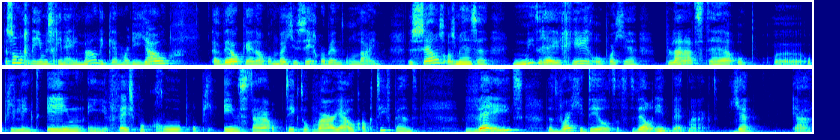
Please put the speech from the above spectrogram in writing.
En sommige die je misschien helemaal niet kent, maar die jou wel kennen omdat je zichtbaar bent online. Dus zelfs als mensen niet reageren op wat je plaatst hè, op, op je LinkedIn, in je Facebookgroep, op je Insta, op TikTok, waar jij ook actief bent, weet dat wat je deelt, dat het wel impact maakt. Je, ja,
